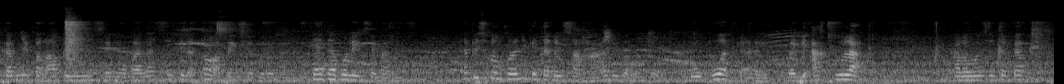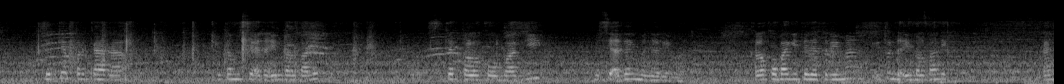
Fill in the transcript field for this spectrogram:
cakapnya kalau apa yang saya mau balas, saya tidak tahu apa yang saya boleh balas. Tiada boleh yang saya balas. Tapi sekurang-kurangnya kita ada usaha juga untuk membuat ke arah itu. Bagi aku lah. Kalau saya cakap, setiap perkara, kita mesti ada imbal balik. Setiap kalau kau bagi, mesti ada yang menerima. Kalau kau bagi tidak terima, itu tidak imbal balik. Kan?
